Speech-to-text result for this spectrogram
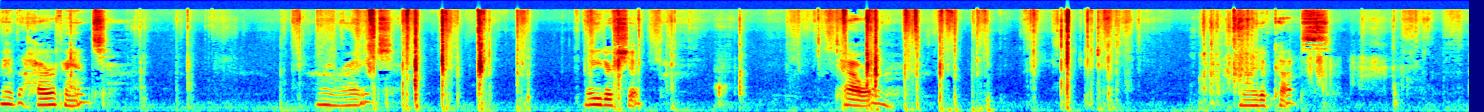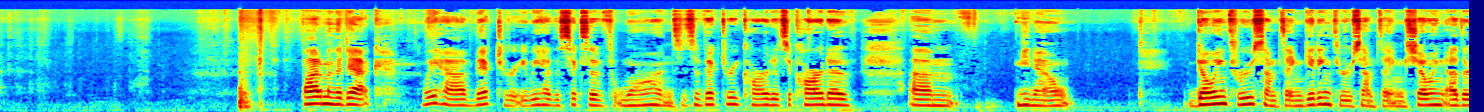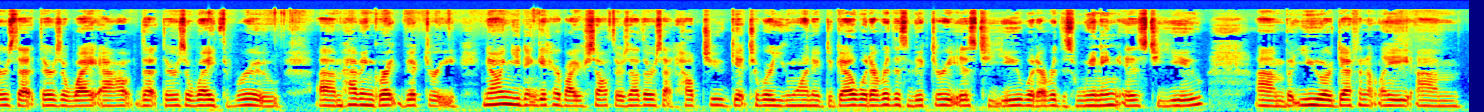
We have the Hierophant. All right. Leadership. Tower. Knight of Cups. Bottom of the deck, we have victory. We have the Six of Wands. It's a victory card. It's a card of, um, you know, going through something, getting through something, showing others that there's a way out, that there's a way through, um, having great victory, knowing you didn't get here by yourself. There's others that helped you get to where you wanted to go. Whatever this victory is to you, whatever this winning is to you, um, but you are definitely um,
